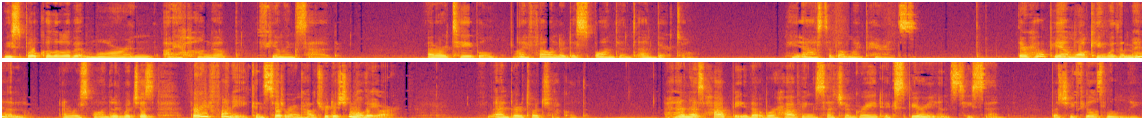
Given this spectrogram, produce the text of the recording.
We spoke a little bit more, and I hung up feeling sad. At our table, I found a despondent Alberto. He asked about my parents. They're happy I'm walking with a man, I responded, which is very funny considering how traditional they are. Alberto chuckled. Hannah's happy that we're having such a great experience, he said, but she feels lonely.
